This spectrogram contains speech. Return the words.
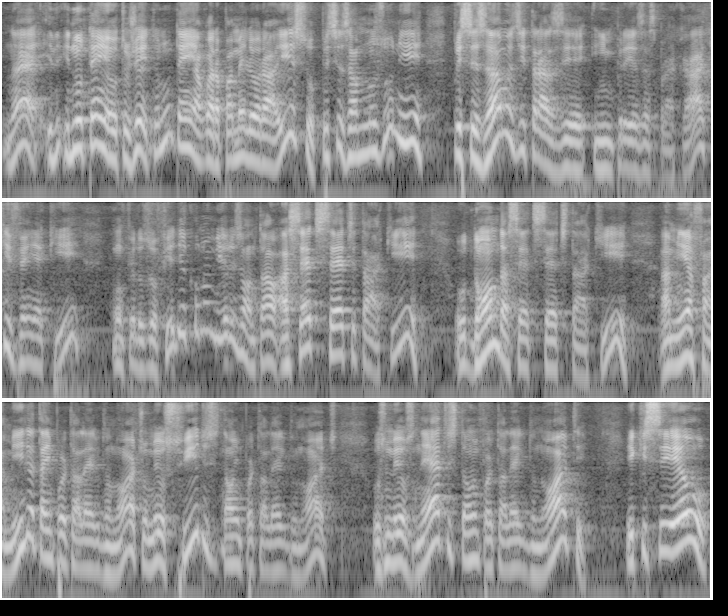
Né? E, e não tem outro jeito? Não tem. Agora, para melhorar isso, precisamos nos unir. Precisamos de trazer empresas para cá que venham aqui com filosofia de economia horizontal. A 77 está aqui, o dono da 77 está aqui, a minha família está em Porto Alegre do Norte, os meus filhos estão em Porto Alegre do Norte, os meus netos estão em Porto Alegre do Norte, e que se eu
